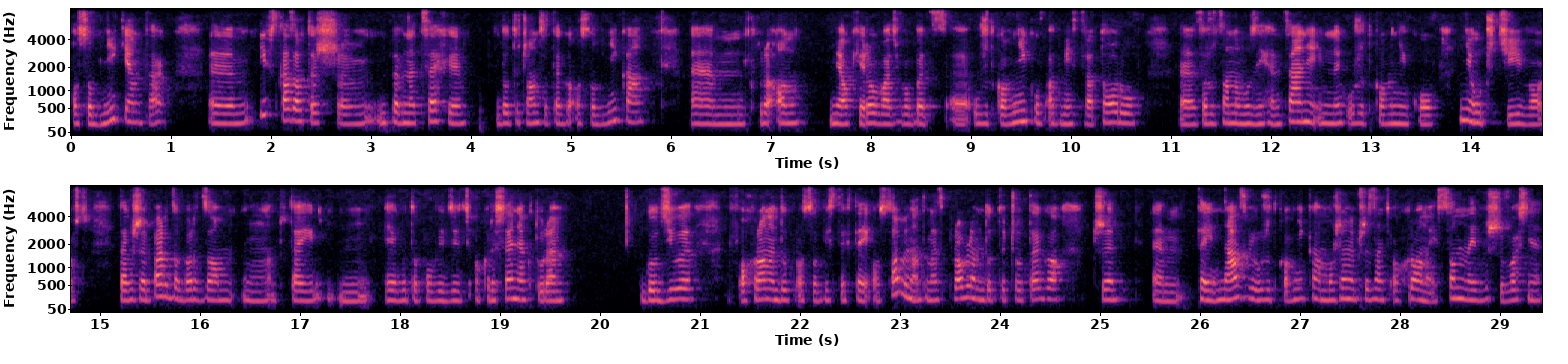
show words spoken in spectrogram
osobnikiem, tak, i wskazał też pewne cechy dotyczące tego osobnika, które on miał kierować wobec e, użytkowników, administratorów, E, zarzucano mu zniechęcanie innych użytkowników, nieuczciwość. Także bardzo, bardzo mm, tutaj, mm, jakby to powiedzieć, określenia, które godziły w ochronę dóbr osobistych tej osoby, natomiast problem dotyczył tego, czy tej nazwie użytkownika możemy przyznać ochronę. I Sąd Najwyższy właśnie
